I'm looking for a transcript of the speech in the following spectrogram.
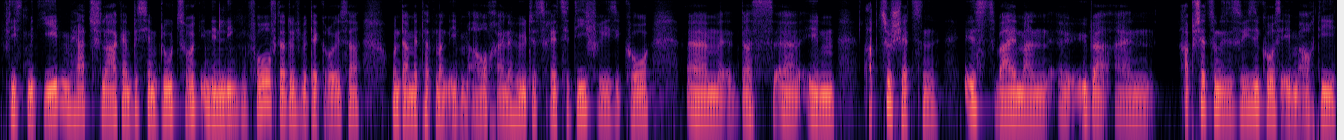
fließt mit jedem Herz Herzschlag ein bisschen Blut zurück in den linken Vorhof, dadurch wird er größer und damit hat man eben auch ein erhöhtes Rezidivrisiko, ähm, das äh, eben abzuschätzen ist, weil man äh, über ein Abschätzung dieses Risikos eben auch die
